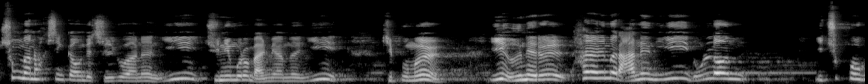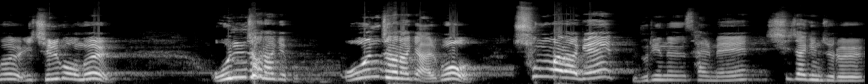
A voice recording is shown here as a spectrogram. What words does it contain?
충만한 확신 가운데 즐거워하는 이 주님으로 말미암는 이 기쁨을 이 은혜를 하나님을 아는 이 놀라운 이 축복을 이 즐거움을 온전하게 보고 온전하게 알고 충만하게 누리는 삶의 시작인 줄을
